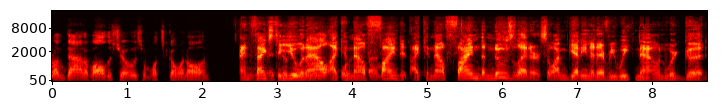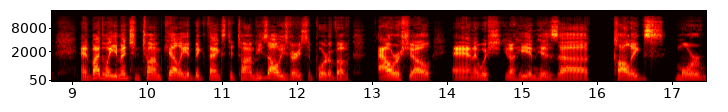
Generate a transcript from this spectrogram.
rundown of all the shows and what's going on. And thanks to you and Al, I can now family. find it. I can now find the newsletter. So I'm getting it every week now, and we're good. And by the way, you mentioned Tom Kelly. A big thanks to Tom. He's always very supportive of our show. And I wish, you know, he and his uh, colleagues more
